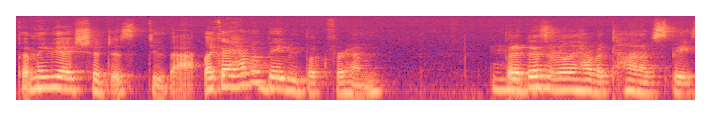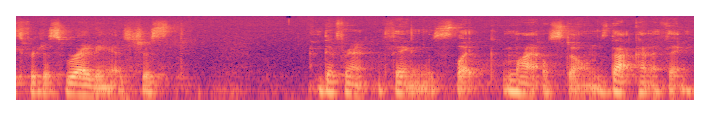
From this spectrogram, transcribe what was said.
But maybe I should just do that. Like, I have a baby book for him, but it mm-hmm. doesn't really have a ton of space for just writing. It's just different things like milestones, that kind of thing.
